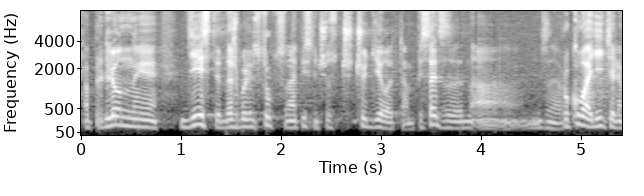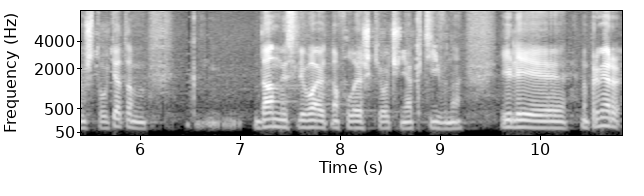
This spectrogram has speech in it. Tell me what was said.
определенные действия, даже были инструкции написаны, что, что делать, там, писать не знаю, руководителям, что у тебя там данные сливают на флешке очень активно. Или, например,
